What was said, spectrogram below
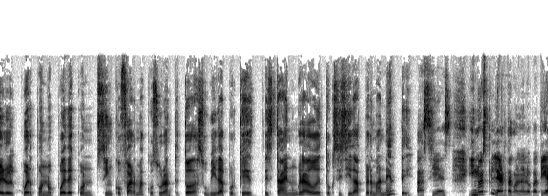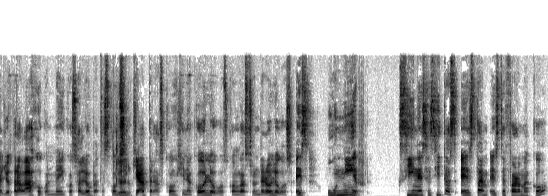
pero el cuerpo no puede con cinco fármacos durante toda su vida porque está en un grado de toxicidad permanente. Así es. Y no es pelearte con la alopatía. Yo trabajo con médicos alópatas, con psiquiatras, con ginecólogos, con gastroenterólogos. Es unir si necesitas esta, este fármaco,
